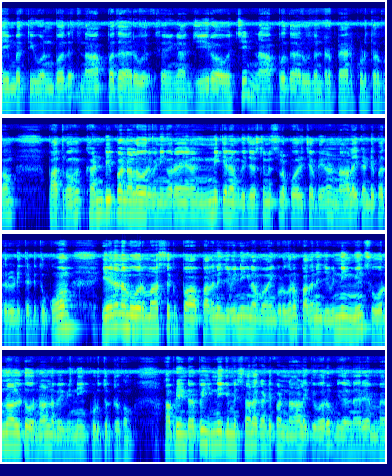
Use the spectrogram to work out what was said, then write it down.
ஐம்பத்தி ஒன்பது நாற்பது அறுபது. சரிங்களா? ஜீரோ வச்சு நாற்பது அறுபதுன்ற பேர் கொடுத்துருக்கோம். பார்த்துக்கோங்க. கண்டிப்பாக நல்ல ஒரு வினிங் வரும். ஏன்னா இன்றைக்கி நமக்கு ஜஸ்ட் மிஸ்ஸில் போயிடுச்சு அப்படின்னா நாளை கண்டிப்பாக திருடி தட்டித்துக்குவோம் ஏன்னா நம்ம ஒரு மாதத்துக்கு ப பதினஞ்சு வின்னிங் நம்ம வாங்கி கொடுக்குறோம். பதினஞ்சு வின்னிங் மீன்ஸ் ஒரு நாள் டு ஒரு நாள் நம்ம வின்னிங் கொடுத்துட்ருக்கோம். அப்படின்றப்ப இன்றைக்கி மிஸ் ஆனால் கண்டிப்பாக நாளைக்கு வரும். இதில் நிறைய மே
